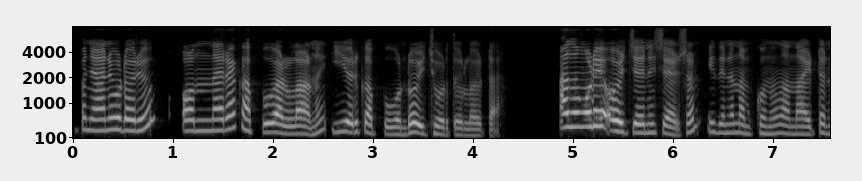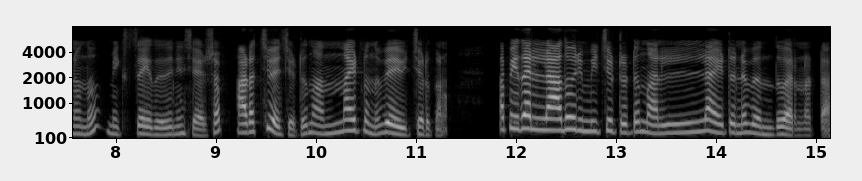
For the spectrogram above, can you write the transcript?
അപ്പം ഞാനിവിടെ ഒരു ഒന്നര കപ്പ് വെള്ളമാണ് ഈ ഒരു കപ്പ് കൊണ്ട് ഒഴിച്ചു കൊടുത്തുള്ളത് കേട്ടോ. അതും കൂടി ഒഴിച്ചതിന് ശേഷം ഇതിനെ നമുക്കൊന്ന് നന്നായിട്ട് തന്നെ ഒന്ന് മിക്സ് ചെയ്തതിന് ശേഷം അടച്ചു വെച്ചിട്ട് നന്നായിട്ടൊന്ന് വേവിച്ചെടുക്കണം. അപ്പം ഇതല്ലാതെ ഒരുമിച്ചിട്ടിട്ട് നല്ലതായിട്ട് തന്നെ വെന്ത് വരണം കേട്ടോ.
